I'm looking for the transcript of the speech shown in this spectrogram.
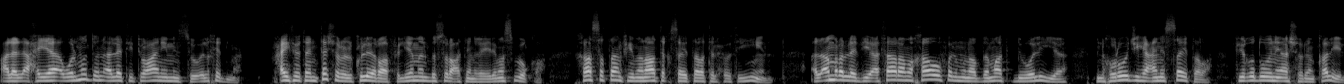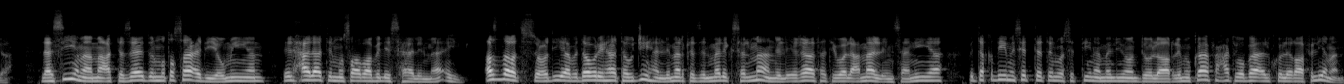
على الأحياء والمدن التي تعاني من سوء الخدمة حيث تنتشر الكوليرا في اليمن بسرعة غير مسبوقة خاصة في مناطق سيطرة الحوثيين الأمر الذي أثار مخاوف المنظمات الدولية من خروجه عن السيطرة في غضون أشهر قليلة لا سيما مع التزايد المتصاعد يوميا للحالات المصابة بالإسهال المائي. أصدرت السعودية بدورها توجيها لمركز الملك سلمان للإغاثة والأعمال الإنسانية بتقديم 66 مليون دولار لمكافحة وباء الكوليرا في اليمن.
